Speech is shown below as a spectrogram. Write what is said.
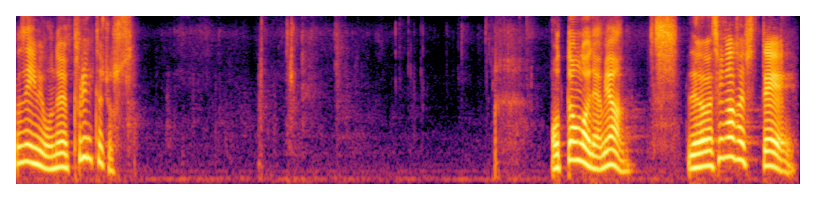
선생님이 오늘 프린트 줬어. 어떤 거냐면 내가 생각했을 때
